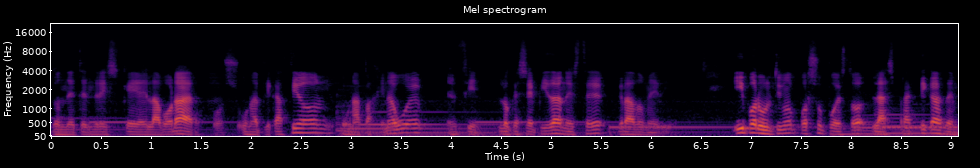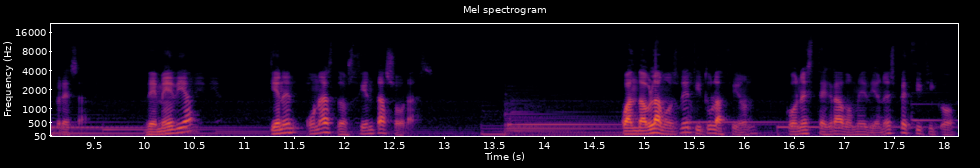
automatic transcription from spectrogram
donde tendréis que elaborar pues, una aplicación, una página web, en fin, lo que se pida en este grado medio. Y por último, por supuesto, las prácticas de empresa. De media, tienen unas 200 horas. Cuando hablamos de titulación, con este grado medio en específico,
